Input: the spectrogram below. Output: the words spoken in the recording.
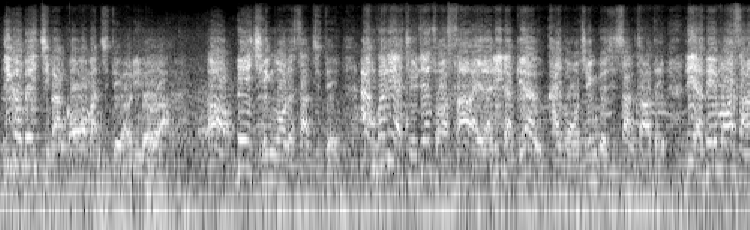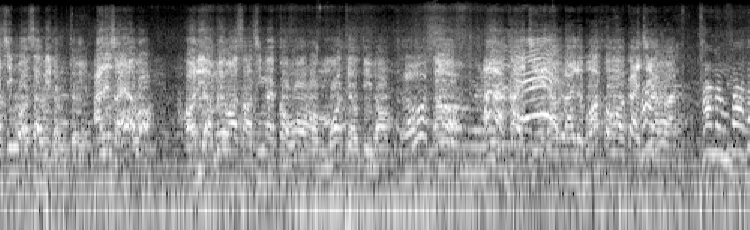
你搁买一万块，我嘛一地互你好啦。哦，买千五就送一地，啊，毋过你若像这带三个啦，你若今有开五千，就是送三地。你若买满三千，我就送你两地，安尼知影无？哦，你若买满三千，爱讲我吼，唔好调定哦。哦，啊，若家己一个人来就无法度啊，家己人来。他两百够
